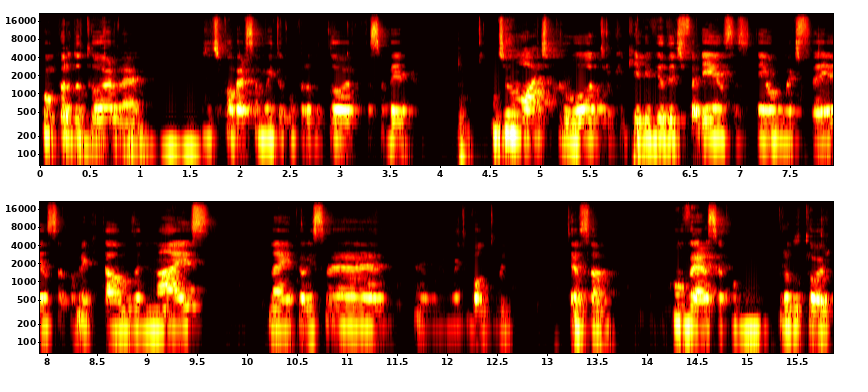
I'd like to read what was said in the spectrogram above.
com o produtor, né? A gente conversa muito com o produtor para saber de um lote para o outro, o que, que ele viu da diferença, se tem alguma diferença, como é que tá os animais, né? Então isso é, é muito bom também, ter essa conversa com o produtor.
